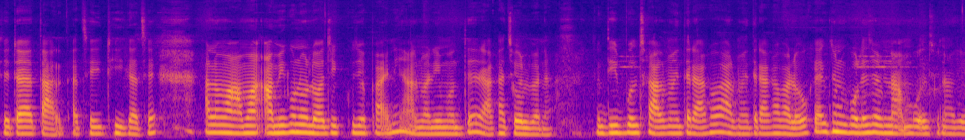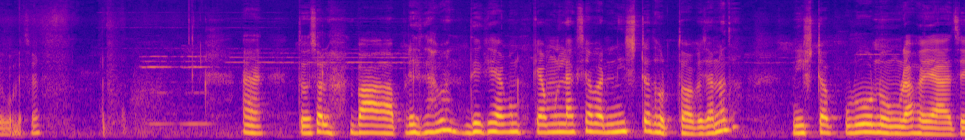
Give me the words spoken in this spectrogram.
সেটা তার কাছেই ঠিক আছে। আলাম আমার আমি কোনো লজিক খুঁজে পাইনি, আলমারির মধ্যে রাখা চলবে না। দীপ বলছে, আলমারিতে রাখো, আলমারিতে রাখা ভালো। ওকে একজন বলেছে নাম বলছি না কে বলেছে। হ্যাঁ তো চলো, বাপরে, দেখো, দেখে এখন কেমন লাগছে, আবার নিচটা ধরতে হবে, জানো তো? নিচটা পুরো নোংরা হয়ে আছে।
